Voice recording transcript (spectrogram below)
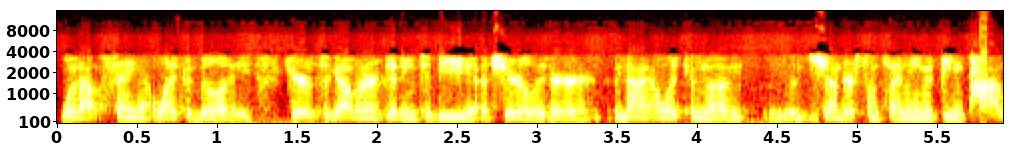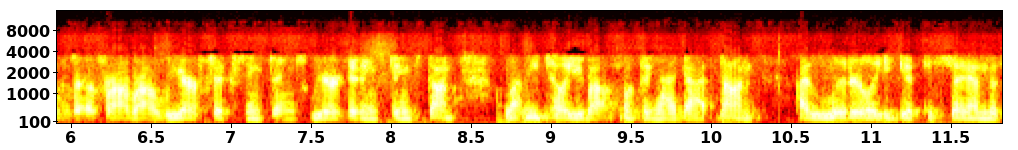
without saying it, likability. Here's the governor getting to be a cheerleader, not like in the gender sense, I mean being positive. Rah, rah, we are fixing things. We are getting things done. Let me tell you about something I got done. I literally get to say on this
